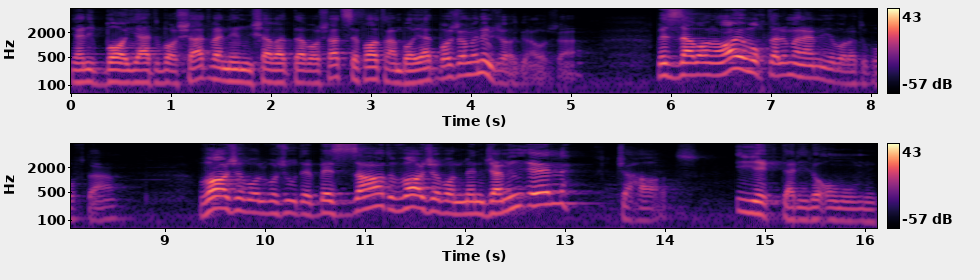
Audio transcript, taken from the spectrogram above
یعنی باید باشد و نمی شود نباشد صفات هم باید باشن و نمی شود که نباشن به زبانهای مختلف من همین عبارت رو گفتم. واجب الوجود به ذات واجب من جمیع الجهات. این یک دلیل عمومی.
